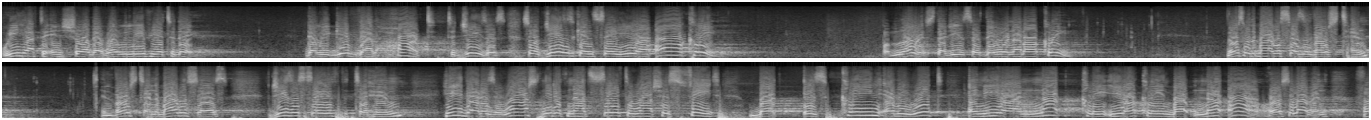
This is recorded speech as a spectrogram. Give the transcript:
We have to ensure that when we leave here today, that we give that heart to Jesus so Jesus can say, You are all clean. But notice that Jesus said they were not all clean. Notice what the Bible says in verse 10. In verse 10, the Bible says, Jesus saith to him, He that is washed needeth not save to wash his feet, but is clean every whit, and ye are not clean, ye are clean, but not all. Verse 11, For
